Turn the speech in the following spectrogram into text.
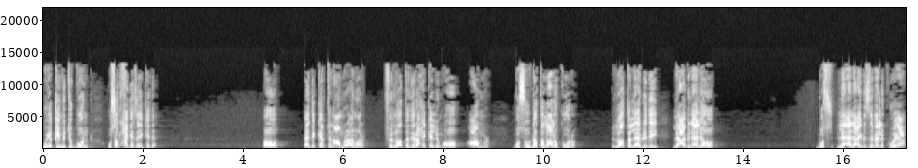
وإيه قيمة الجون قصاد حاجة زي كده؟ أهو أدي الكابتن عمرو أنور في اللقطة دي راح يكلمه. أهو عمرو بصوا ده طلع له الكورة. اللقطة اللي قبل دي لاعب الأهلي أهو. بص لقى لعيب الزمالك وقع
